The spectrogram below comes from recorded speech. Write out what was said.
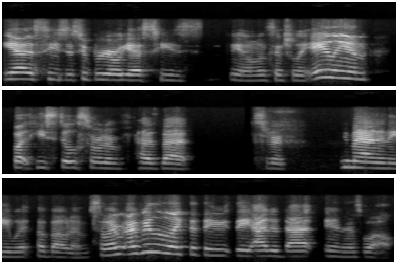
yes he's a superhero yes he's you know essentially alien but he still sort of has that sort of humanity with, about him. So I, I really like that they they added that in as well.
